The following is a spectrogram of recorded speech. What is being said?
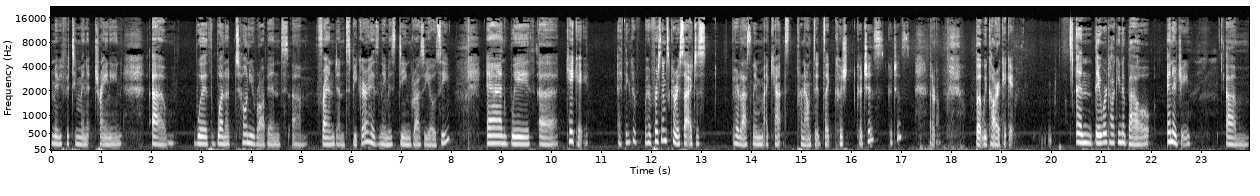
maybe fifteen minute training, um, with one of Tony Robbins' um, friend and speaker. His name is Dean Graziosi, and with uh, KK. I think her, her first name is Carissa. I just her last name I can't pronounce it. It's like Kush, Kuches, Kuches. I don't know, but we call her KK. And they were talking about energy, um,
